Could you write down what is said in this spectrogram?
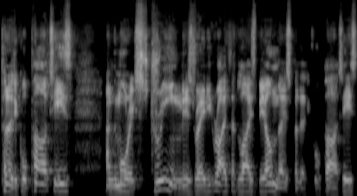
political parties and the more extreme Israeli right that lies beyond those political parties.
